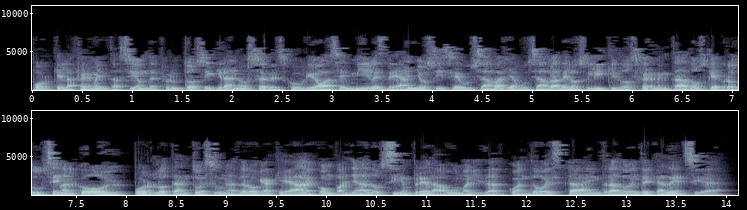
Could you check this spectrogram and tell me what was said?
Porque la fermentación de frutos y granos se descubrió hace miles de años y se usaba y abusaba de los líquidos fermentados que producen alcohol, por lo tanto es una droga que ha acompañado siempre a la humanidad cuando ésta ha entrado en decadencia.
